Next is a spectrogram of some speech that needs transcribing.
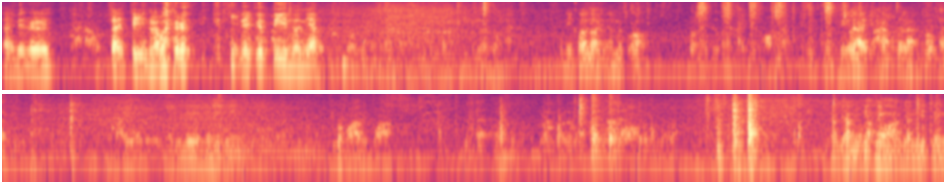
ใส่ไปเลยใส่ตีนแล้วไว้เลยนี่เด็กคือตีนวันเนี้ยอันนี้ก็อร่อยนะหมึกกรอบซื้อได้ตามตลาดทั่วไปใส่ไปเลยใส่ไปเลยน้ำ ยำอีกนิดนึงน้ำยำนิดนึง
